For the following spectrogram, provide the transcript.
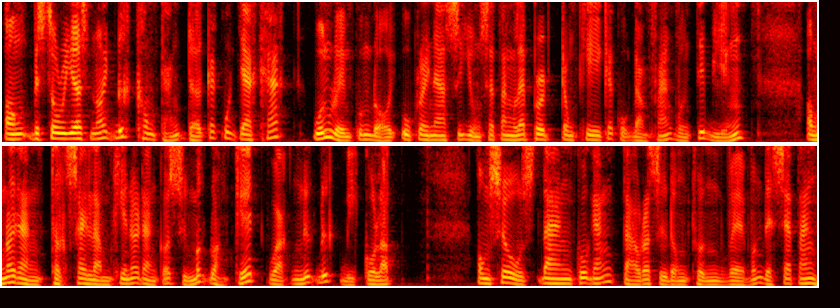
Ông Pistorius nói Đức không cản trở các quốc gia khác huấn luyện quân đội Ukraine sử dụng xe tăng Leopard trong khi các cuộc đàm phán vẫn tiếp diễn. Ông nói rằng thật sai lầm khi nói rằng có sự mất đoàn kết hoặc nước Đức bị cô lập. Ông Scholz đang cố gắng tạo ra sự đồng thuận về vấn đề xe tăng,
